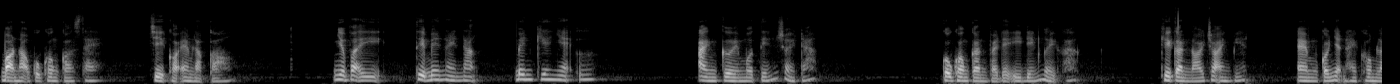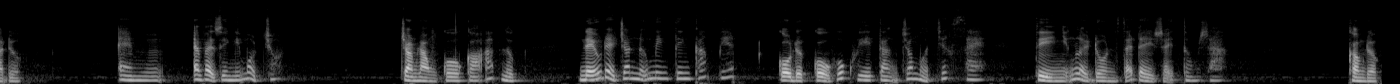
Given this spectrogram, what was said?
Bọn họ cũng không có xe, chỉ có em là có. Như vậy thì bên này nặng, bên kia nhẹ ư? Anh cười một tiếng rồi đáp. Cũng không cần phải để ý đến người khác. Khi cần nói cho anh biết, em có nhận hay không là được. Em, em phải suy nghĩ một chút. Trong lòng cô có áp lực, nếu để cho nữ minh tinh khác biết cô được cổ húc huy tặng cho một chiếc xe, thì những lời đồn sẽ đầy rẫy tung ra. Không được,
